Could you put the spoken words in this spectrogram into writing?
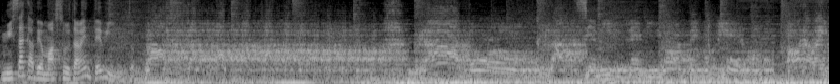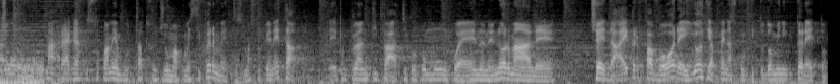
Mi sa che abbiamo assolutamente vinto. Bravo Grazie mille, mio avventuriero ma raga questo qua mi ha buttato giù Ma come si permette? Ma sto pianeta è proprio antipatico comunque eh, Non è normale cioè dai per favore io ti ho appena sconfitto Dominic Toretto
